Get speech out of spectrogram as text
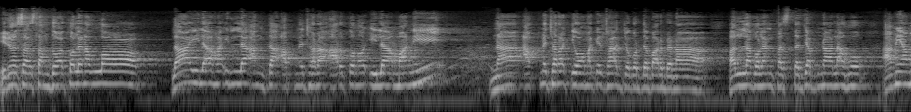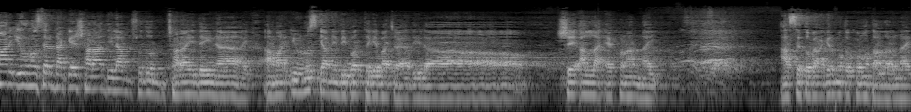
ইউনুস আসলাম দোয়া করলেন, আল্লাহ লা ইলাহা ইল্লা আনতা, আপনি ছাড়া আর কোন ইলা মানি না। আপনি ছাড়া কেউ আমাকে সাহায্য করতে পারবে না। আল্লাহ বলেন, ফাস্তাজাবনা লাহু। আমি আমার ইউনুসের ডাকে সাড়া দিলাম, শুধু ছাড়াই দেই নাই। আমার ইউনুসকে আমি বিপদ থেকে বাঁচায়া দিলাম। সে আল্লাহ এখন আর নাই। আছে তবে আগের মতো ক্ষমতা আল্লাহর নাই।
